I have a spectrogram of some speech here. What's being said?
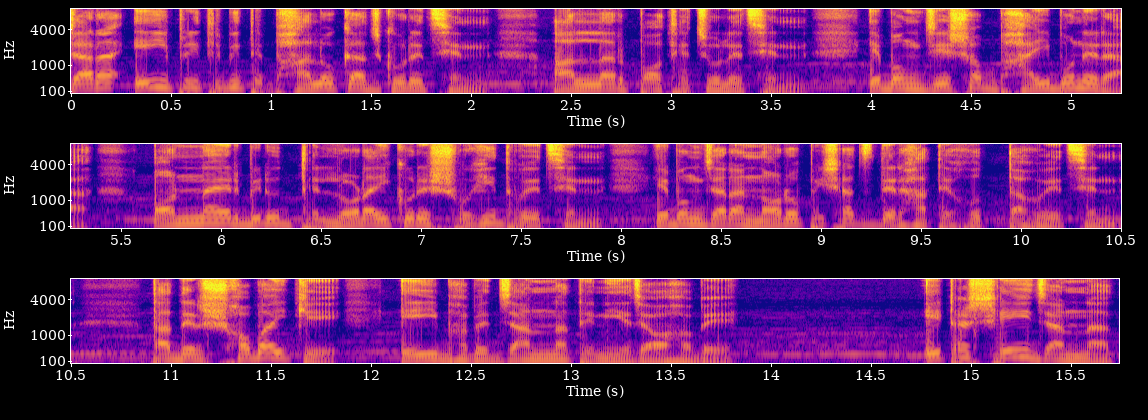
যারা এই পৃথিবীতে ভালো কাজ করেছেন, আল্লাহর পথে চলেছেন এবং যেসব ভাই বোনেরা অন্যায়ের বিরুদ্ধে লড়াই করে শহীদ হয়েছেন এবং যারা নরপিসাজদের হাতে হত্যা হয়েছেন, তাদের সবাইকে এইভাবে জান্নাতে নিয়ে যাওয়া হবে। এটা সেই জান্নাত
